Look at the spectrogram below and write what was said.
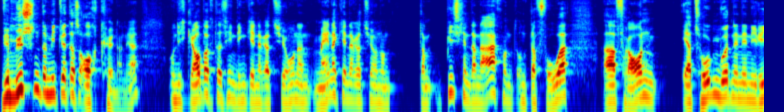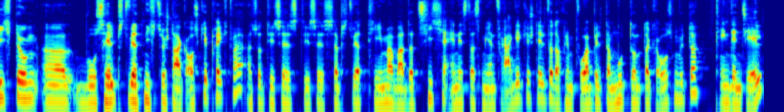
wir müssen, damit wir das auch können. Ja? Und ich glaube auch, dass in den Generationen meiner Generation und ein bisschen danach und, und davor äh, Frauen erzogen wurden in eine Richtung, äh, wo Selbstwert nicht so stark ausgeprägt war. Also dieses, dieses Selbstwertthema war dort sicher eines, das mehr in Frage gestellt wird, auch im Vorbild der Mutter und der Großmütter, tendenziell.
